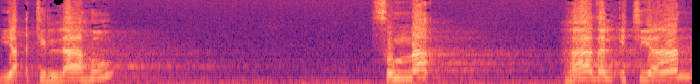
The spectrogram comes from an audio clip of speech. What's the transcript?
يأتي الله ثم هذا الإتيان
